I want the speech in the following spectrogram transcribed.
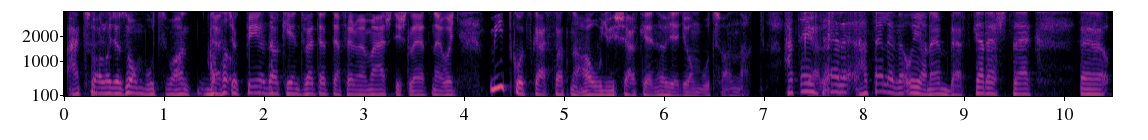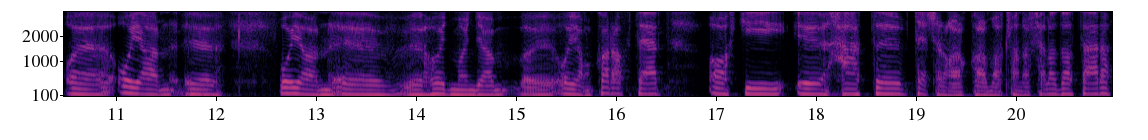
Hát szóval, hogy az ombudsman, de az csak példaként vetettem fel, mert mást is lehetne, hogy mit kockáztatna, ha úgy viselkedne, hogy egy ombudsmannak Hát, egy, ele, hát eleve olyan embert kerestek, ö, ö, olyan ö, olyan, hogy mondjam, olyan karaktert, aki hát teljesen alkalmatlan a feladatára.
